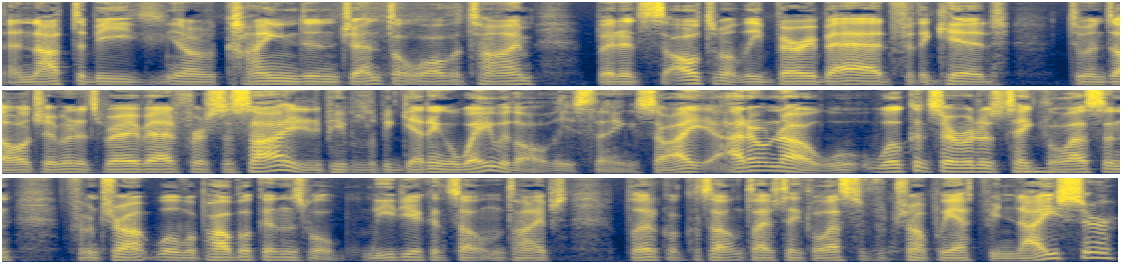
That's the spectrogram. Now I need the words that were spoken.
and not to be, you know, kind and gentle all the time. But it's ultimately very bad for the kid to indulge him, and it's very bad for society to people to be getting away with all these things. So I, I don't know. Will, will conservatives take the mm-hmm. lesson from Trump? Will Republicans, will media consultant types, political consultant types take the lesson from Trump? We have to be nicer,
